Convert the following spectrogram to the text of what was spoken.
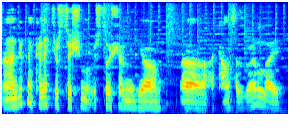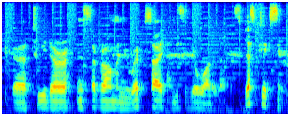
And you can connect your social, social media uh, accounts as well like uh, Twitter, Instagram and your website and this is your wallet address. Just click save.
